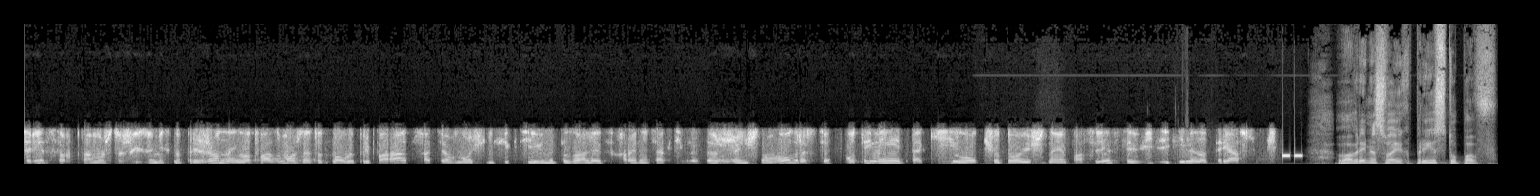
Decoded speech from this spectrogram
средствам, потому что жизнь у них напряженная. И вот, возможно, этот новый препарат, хотя он очень эффективен и позволяет сохранять активность даже женщинам в возрасте, вот имеет такие вот чудовищные последствия в виде именно трясучки. Во время своих приступов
